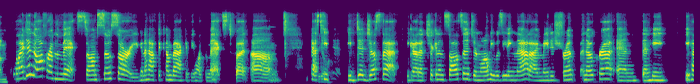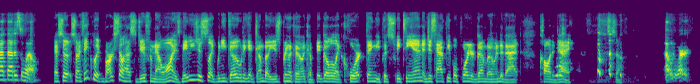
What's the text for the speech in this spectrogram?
Um, Well, I didn't offer him the mix, so I'm so sorry. You're gonna have to come back if you want the mixed. But um, yes, he did. He did just that. He got a chicken and sausage, and while he was eating that, I made his shrimp and okra, and then he he had that as well. Yeah, so so I think what Barksdale has to do from now on is maybe you just like when you go to get gumbo, you just bring like a like a big old like quart thing that you put sweet tea in, and just have people pour your gumbo into that. Call it a Yeah. day. So That would work.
